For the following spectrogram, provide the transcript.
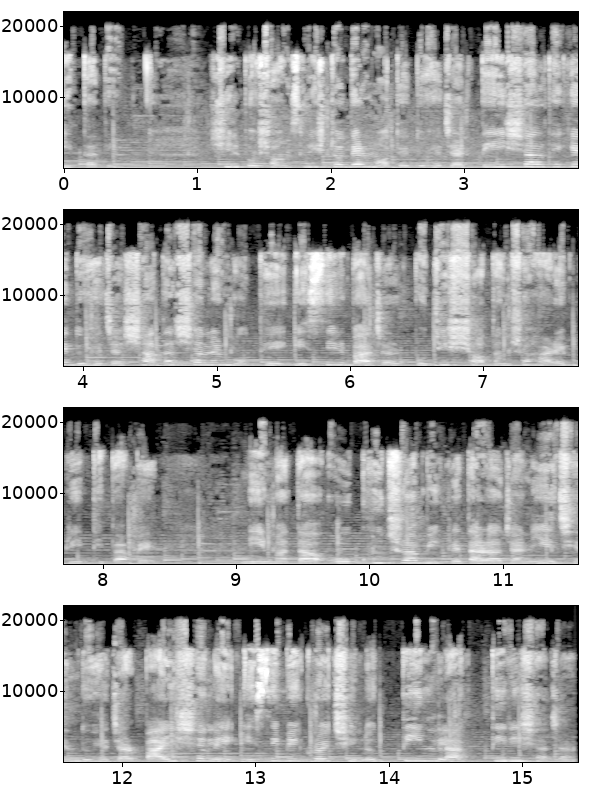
ইত্যাদি। শিল্প সংশ্লিষ্টদের মতে দু হাজার তেইশ সাল থেকে দু হাজার সাতাশ সালের মধ্যে এসির বাজার পঁচিশ শতাংশ হারে বৃদ্ধি পাবে। নির্মাতা ও খুচরা বিক্রেতারা জানিয়েছেন দু হাজার বাইশ সালে এসি বিক্রয় ছিল তিন লাখ তিরিশ হাজার,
